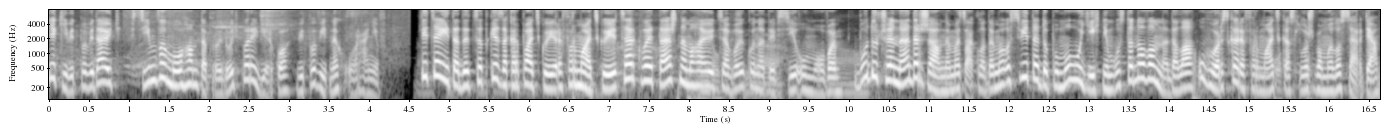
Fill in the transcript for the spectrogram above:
які відповідають всім вимогам та пройдуть перевірку відповідних органів. Ліцеї та дитсадки Закарпатської реформатської церкви теж намагаються виконати всі умови. Будучи недержавними закладами освіти, допомогу їхнім установам надала Угорська реформатська служба милосердя.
